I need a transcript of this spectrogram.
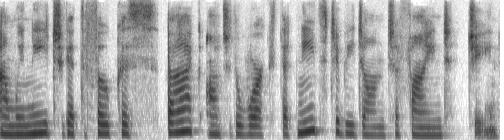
And we need to get the focus back onto the work that needs to be done to find Jean.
